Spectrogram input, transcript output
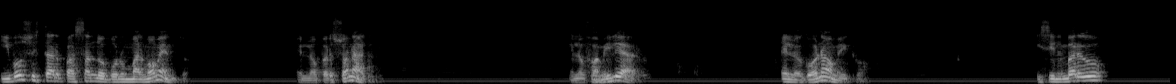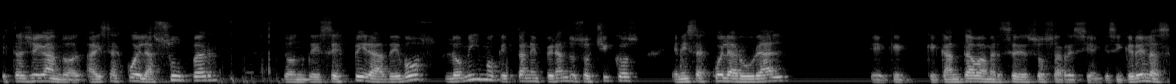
y vos estar pasando por un mal momento, en lo personal, en lo familiar, en lo económico. Y sin embargo, estás llegando a, esa escuela súper donde se espera de vos lo mismo que están esperando esos chicos en esa escuela rural que, cantaba Mercedes Sosa recién, que si querés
